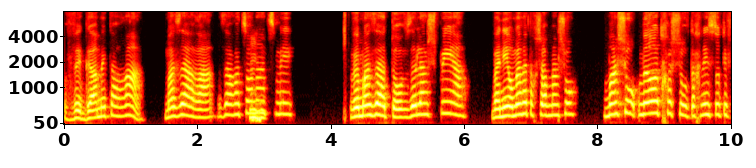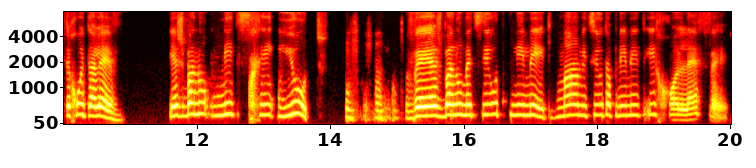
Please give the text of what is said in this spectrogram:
וגם את הרע. מה זה הרע? זה הרצון העצמי. ומה זה הטוב? זה להשפיע. ואני אומרת עכשיו משהו, משהו מאוד חשוב, תכניסו, תפתחו את הלב. יש בנו נצחיות. ויש בנו מציאות פנימית. מה המציאות הפנימית? היא חולפת.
